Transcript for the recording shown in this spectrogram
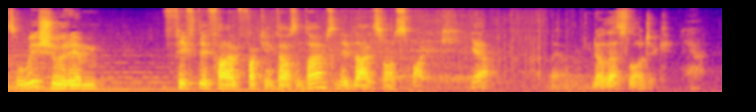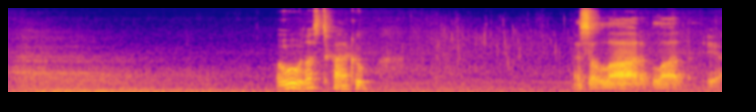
So we shoot him 55 fucking thousand times and he dies from a spike. yeah. Yeah. You know, that's logic. Yeah. Oh, that's kind of cool. That's a lot of blood. Yeah.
